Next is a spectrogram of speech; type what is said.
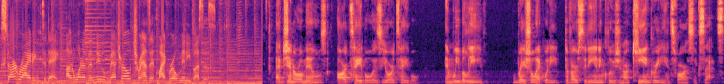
Start riding today on one of the new Metro Transit Micro minibuses. At General Mills, our table is your table, and we believe racial equity, diversity, and inclusion are key ingredients for our success.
